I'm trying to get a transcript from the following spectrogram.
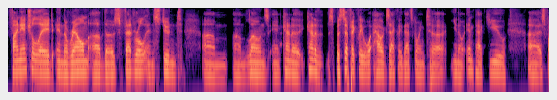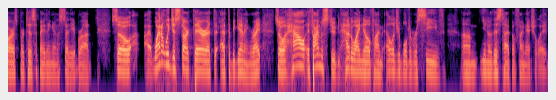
financial aid in the realm of those federal and student um, um, loans and kind of kind of specifically what, how exactly that's going to you know impact you uh, as far as participating in a study abroad. So I, why don't we just start there at the at the beginning, right? So how if I'm a student, how do I know if I'm eligible to receive um, you know this type of financial aid?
